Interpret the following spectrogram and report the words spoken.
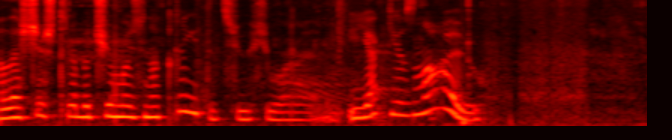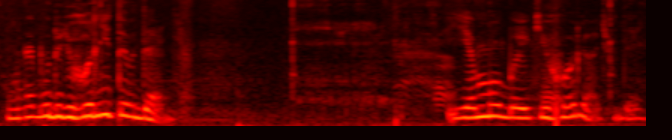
Але ще ж треба чимось накрити цю всю арену. І як я знаю, вони будуть горіти вдень. Є моби, які горять вдень.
